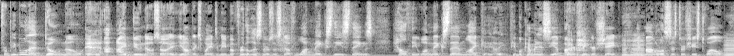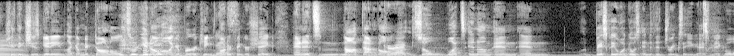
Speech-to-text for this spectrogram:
for people that don't know, and I, I do know, so you don't have to explain it to me, but for the listeners and stuff, what makes these things healthy? What makes them like people come in and see a Butterfinger shake? Mm-hmm. Like my little sister, she's 12. She thinks she's getting like a McDonald's or, you know, like a Burger King Yes. Butterfinger shake, and it's not that at all. Correct. So, what's in them and, and basically what goes into the drinks that you guys make? Well,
